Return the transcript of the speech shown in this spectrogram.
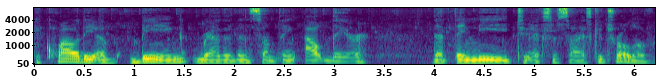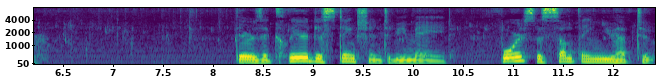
a quality of being rather than something out there that they need to exercise control over. There is a clear distinction to be made. Force is something you have to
